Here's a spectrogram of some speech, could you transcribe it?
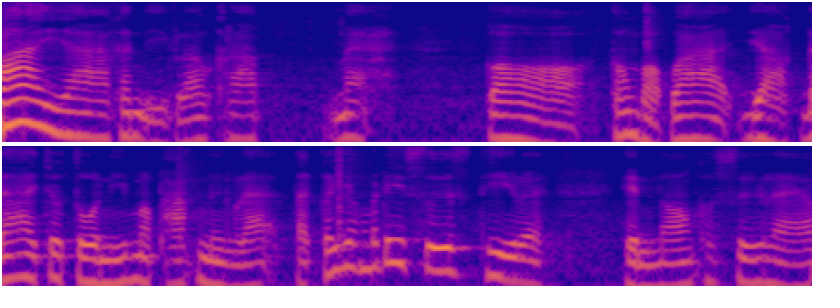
ป้ายยากันอีกแล้วครับแหม่ก็ต้องบอกว่าอยากได้เจ้าตัวนี้มาพักหนึ่งแล้ว แต่ก็ยังไม่ได้ซื้อสักทีเลย เห็นน้องเขาซื้อแล้ว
